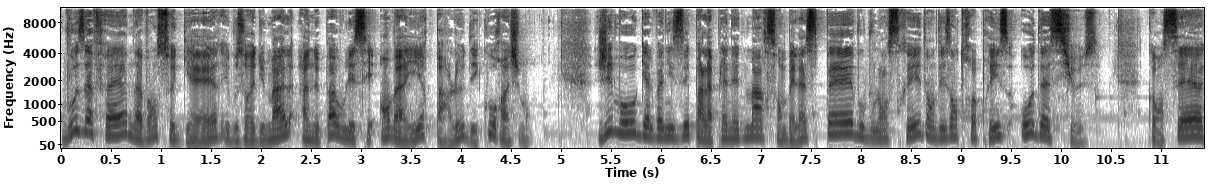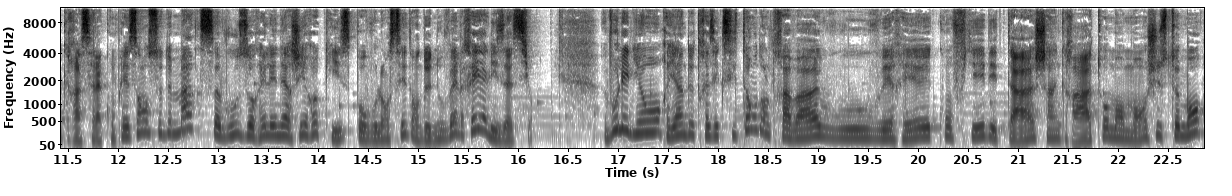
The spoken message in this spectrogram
vos affaires n'avancent guère et vous aurez du mal à ne pas vous laisser envahir par le découragement. Gémeaux, galvanisé par la planète Mars en bel aspect, vous vous lancerez dans des entreprises audacieuses. Cancer, grâce à la complaisance de Mars, vous aurez l'énergie requise pour vous lancer dans de nouvelles réalisations. Vous les lions, rien de très excitant dans le travail, vous verrez confier des tâches ingrates au moment justement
